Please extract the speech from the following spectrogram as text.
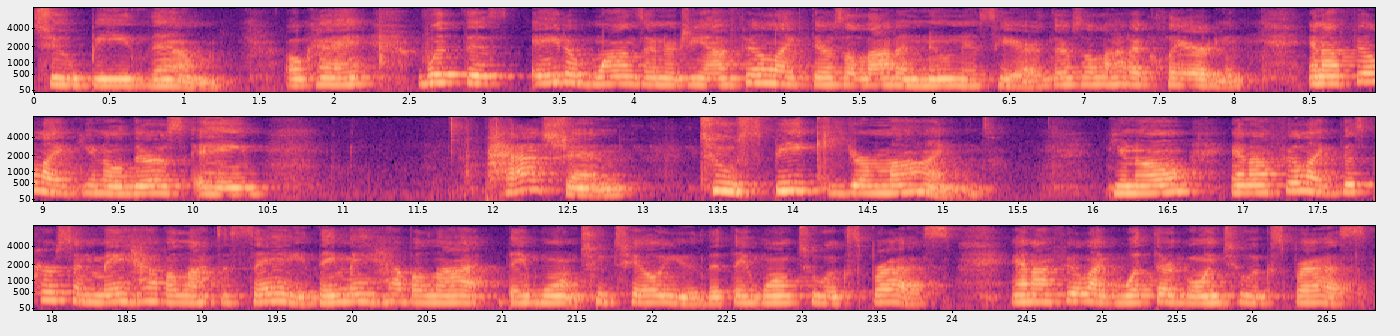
to be them. Okay? With this Eight of Wands energy, I feel like there's a lot of newness here. There's a lot of clarity. And I feel like, you know, there's a passion to speak your mind you know? And i feel like this person may have a lot to say. They may have a lot they want to tell you that they want to express. And i feel like what they're going to express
